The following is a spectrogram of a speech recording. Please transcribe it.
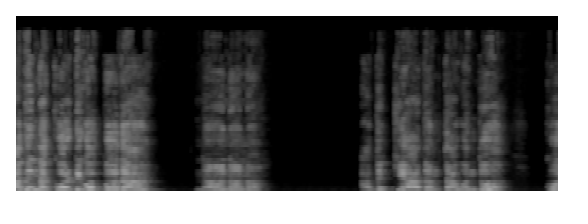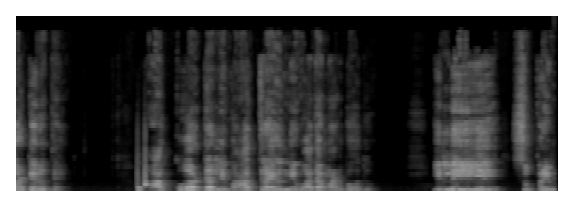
ಅದನ್ನು ಕೋರ್ಟಿಗೆ ಹೋಗ್ಬೋದಾ? ನೋ ನೋ ನೋ ಅದಕ್ಕೆ ಆದಂಥ ಒಂದು ಕೋರ್ಟ್ ಇರುತ್ತೆ. ಆ ಕೋರ್ಟಲ್ಲಿ ಮಾತ್ರ ಇವನು ನೀವು ವಾದ ಮಾಡ್ಬೋದು. ಇಲ್ಲಿ ಸುಪ್ರೀಂ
